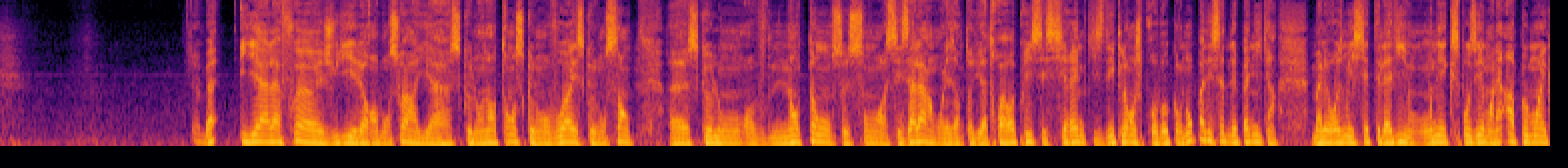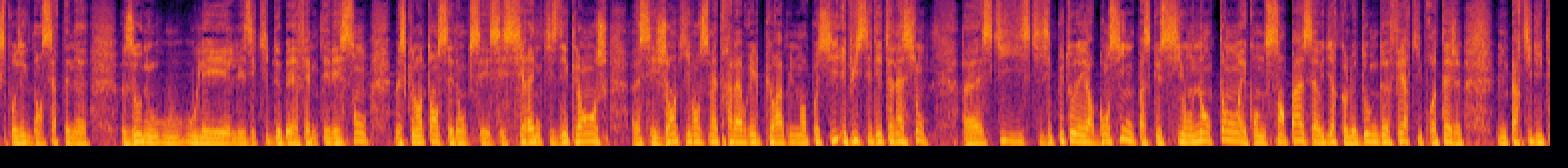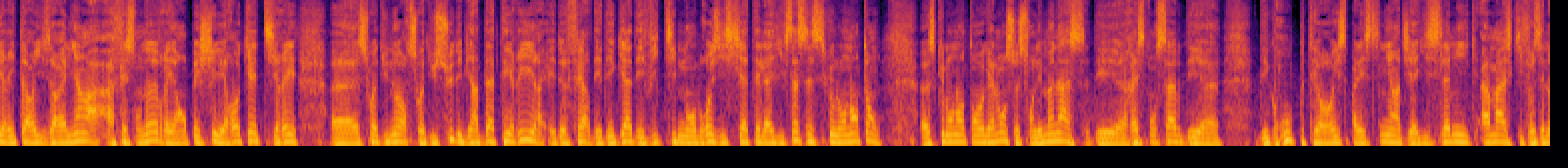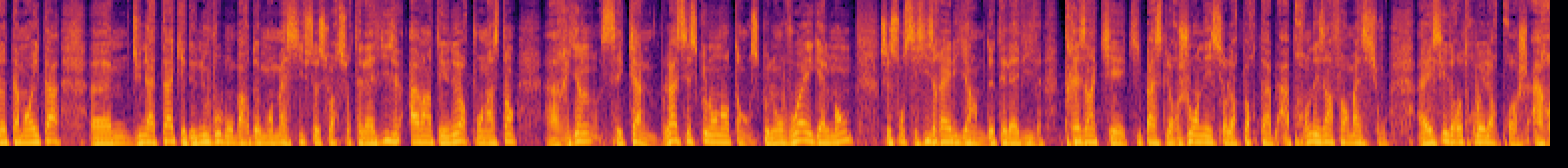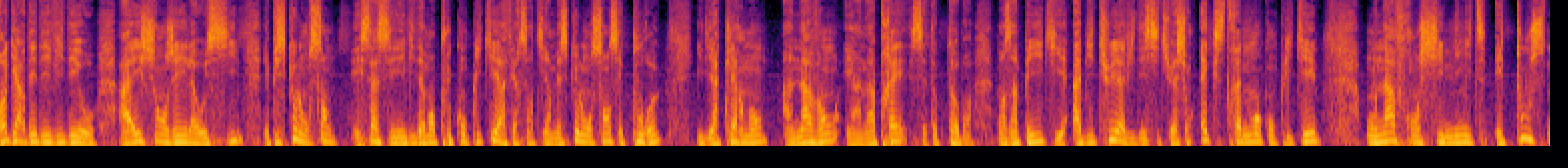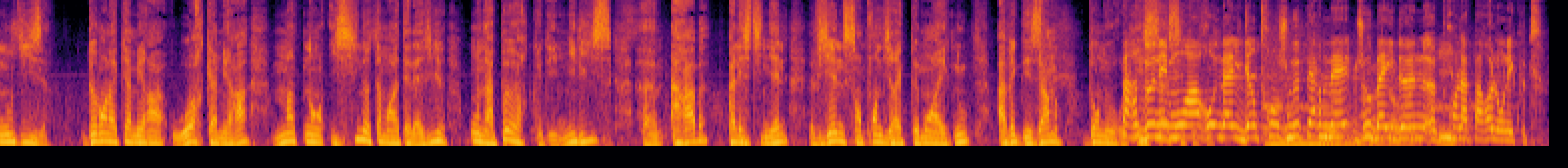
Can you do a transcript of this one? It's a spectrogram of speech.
Ben, il y a à la fois, Julie et Laurent, bonsoir, il y a ce que l'on entend, ce que l'on voit et ce que l'on sent. Euh, ce que l'on entend, ce sont ces alarmes, on les a entendues à trois reprises, ces sirènes qui se déclenchent, provoquant non pas des scènes de panique. Hein. Malheureusement, ici à Tel Aviv, on est exposé, mais on est un peu moins exposé que dans certaines zones où, où les, les, équipes de BFM TV sont. Mais ce que l'on entend, c'est donc ces, ces, sirènes qui se déclenchent, euh, ces gens qui vont se mettre à l'abri le plus rapidement possible, et puis ces détonations. Euh, ce qui, ce qui c'est plutôt d'ailleurs bon signe, parce que si on entend et qu'on ne sent pas, ça veut dire que le dôme de fer qui protège une partie du territoire israélien a, a fait fait son œuvre et a empêché les roquettes tirées euh, soit du nord, soit du sud, et eh bien d'atterrir et de faire des dégâts, des victimes nombreuses ici à Tel Aviv. Ça, c'est ce que l'on entend. Euh, ce que l'on entend également, ce sont les menaces des responsables des, euh, des groupes terroristes palestiniens, djihad islamique, Hamas, qui faisaient notamment état d'une attaque et de nouveaux bombardements massifs ce soir sur Tel Aviv à 21h. Pour l'instant, rien c'est calme. Là, c'est ce que l'on entend. Ce que l'on voit également, ce sont ces Israéliens de Tel Aviv très inquiets qui passent leur journée sur leur portable à prendre des informations, à essayer de retrouver leurs proches, à regarder des vidéos, à échanger là aussi. Et puis ce que l'on sent, et ça c'est évidemment plus compliqué à faire sentir, mais ce que l'on sent, c'est que pour eux, il y a clairement un avant et un après cet octobre. Dans un pays qui est habitué à vivre des situations extrêmement compliquées, on a franchi une limite. Et tous nous disent, devant la caméra ou hors caméra. Maintenant, ici, notamment à Tel Aviv, on a peur que des milices euh, arabes, palestiniennes, viennent s'en prendre directement avec nous, avec des armes dans nos rues. Pardonnez-moi, Ronald Guintran, je me permets. Joe Biden euh, prend la parole, on l'écoute.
